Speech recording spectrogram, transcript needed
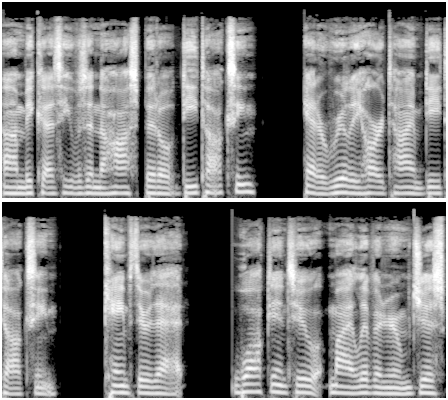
um, because he was in the hospital detoxing, He had a really hard time detoxing. Came through that. Walked into my living room just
